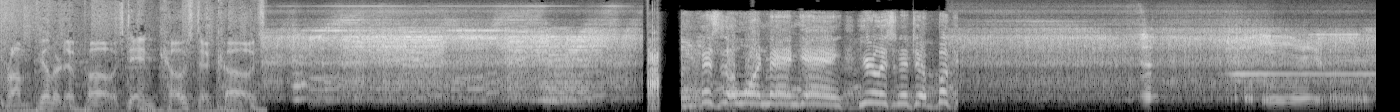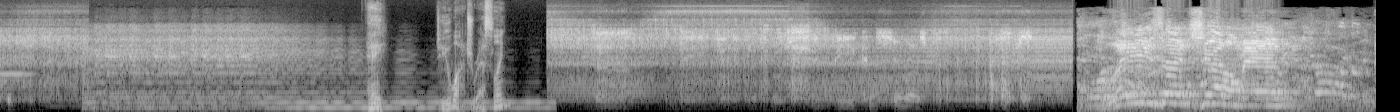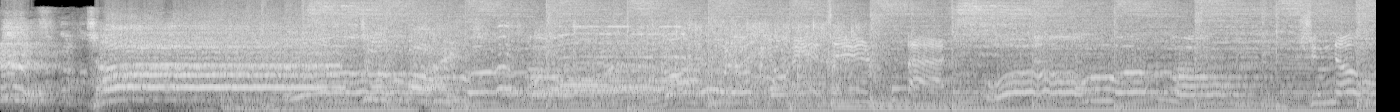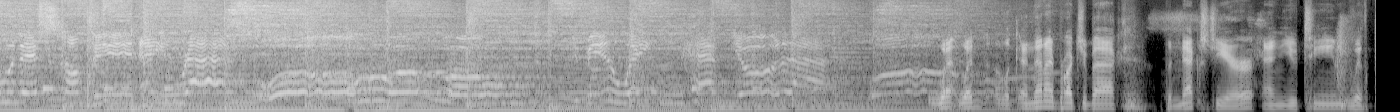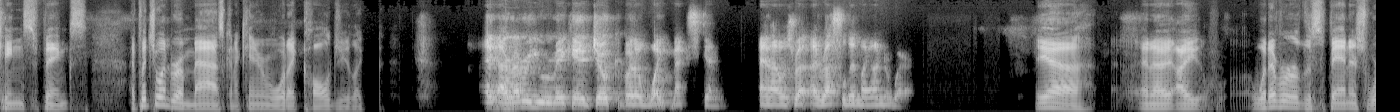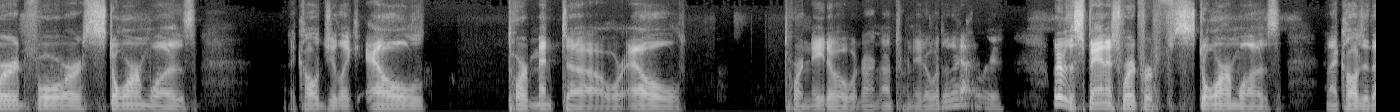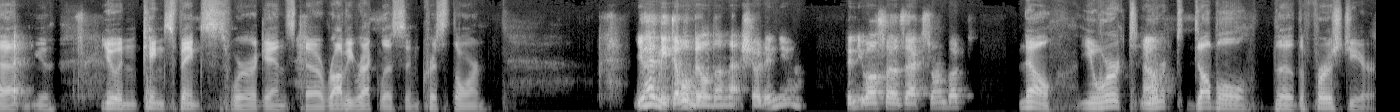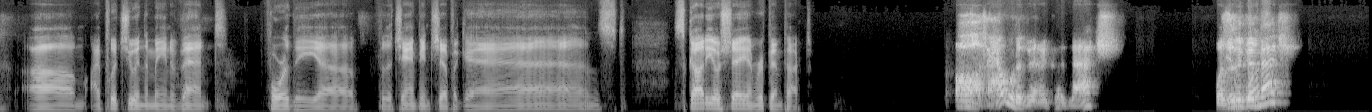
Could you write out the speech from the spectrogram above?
From pillar to post and coast to coast. This is a one man gang. You're listening to a Book. Hey, do you watch wrestling? Ladies and gentlemen, when, when look, and then I brought you back the next year, and you teamed with King Sphinx. I put you under a mask, and I can't remember what I called you. Like, I, I remember you were making a joke about a white Mexican, and I was re- I wrestled in my underwear. yeah, and I, I, whatever the Spanish word for storm was, I called you like El Tormenta or El Tornado, or not, not tornado. What did I Yeah. call you? Whatever the Spanish word for storm was, and I called you that. You, you and King Sphinx were against uh, Robbie Reckless and Chris Thorne. You had me double billed on that show, didn't you? Didn't you also have Zach Storm booked? No, you worked. You worked double the the first year. Um, I put you in the main event for the uh, for the championship against Scotty O'Shea and Rip Impact. Oh, that would have been a good match. Was It it, a good was. match?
